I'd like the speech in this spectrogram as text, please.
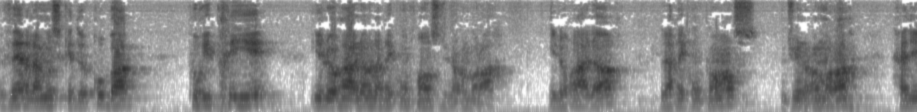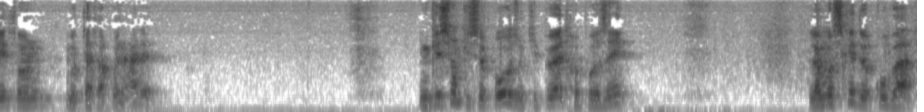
vers la mosquée de Quba pour y prier, il aura alors la récompense d'une umrah. Il aura alors la récompense d'une umrah. Une question qui se pose ou qui peut être posée. La mosquée de Quba.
